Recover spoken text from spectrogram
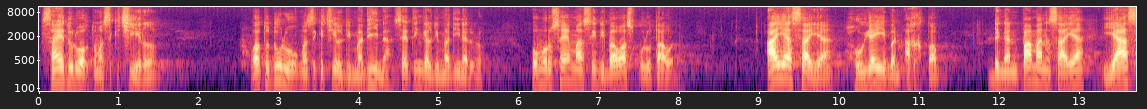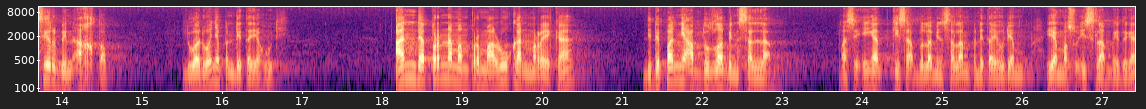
saya dulu waktu masih kecil, waktu dulu masih kecil di Madinah, saya tinggal di Madinah dulu umur saya masih di bawah 10 tahun. Ayah saya, Huyai bin Akhtab, dengan paman saya, Yasir bin Akhtab. Dua-duanya pendeta Yahudi. Anda pernah mempermalukan mereka di depannya Abdullah bin Salam. Masih ingat kisah Abdullah bin Salam, pendeta Yahudi yang, yang masuk Islam gitu kan.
